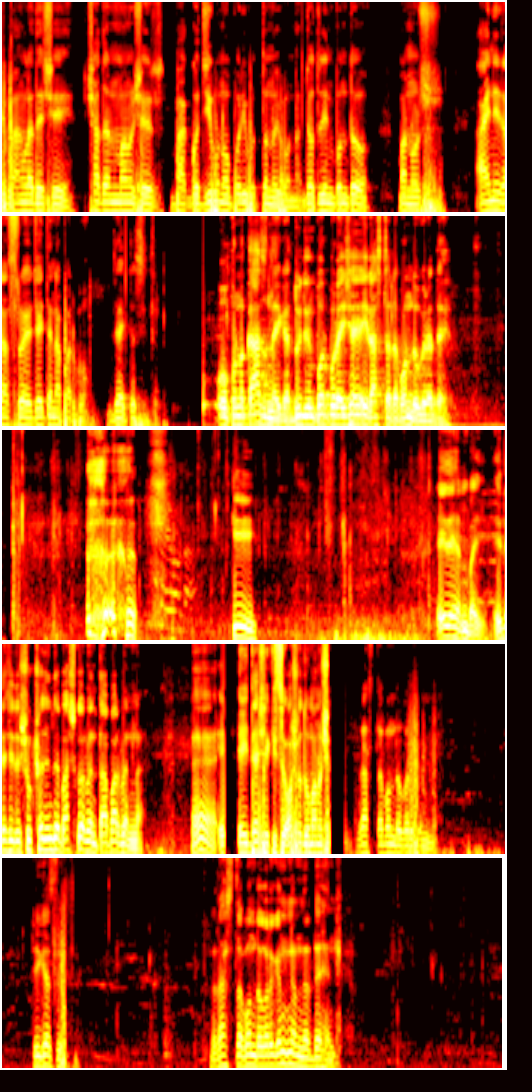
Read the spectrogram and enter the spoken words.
বাংলাদেশে সাধারণ মানুষের ভাগ্য জীবনও পরিবর্তন হইব না। যতদিন পর্যন্ত মানুষ আইনের আশ্রয়ে যাইতে না পারব। যাইতেছি তো। ও কোনো কাজ নাই গা। দুই দিন পর পর এসে এই রাস্তাটা বন্ধ করে দেয়। কি? এই দেখেন ভাই এই দেশে যদি সুখ স্বাধীনতা বাস করবেন তা পারবেন না। হ্যাঁ? এই দেশে কিছু অসাধু মানুষ রাস্তা বন্ধ করে কেমনে ঠিক আছে? রাস্তা বন্ধ করে কেমনে আপনার দেখেন?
